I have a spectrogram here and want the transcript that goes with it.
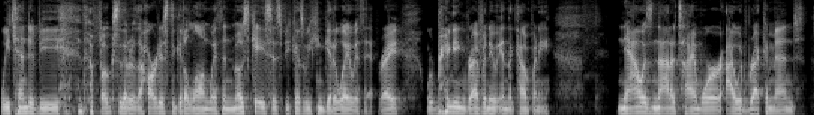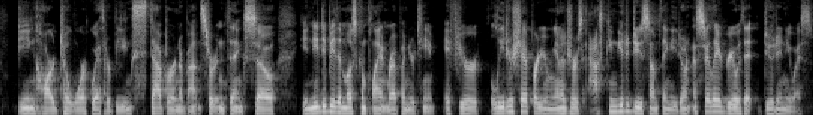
we tend to be the folks that are the hardest to get along with in most cases because we can get away with it, right? We're bringing revenue in the company. Now is not a time where I would recommend being hard to work with or being stubborn about certain things. So you need to be the most compliant rep on your team. If your leadership or your manager is asking you to do something, you don't necessarily agree with it, do it anyways.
